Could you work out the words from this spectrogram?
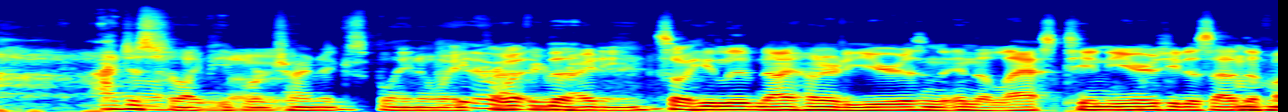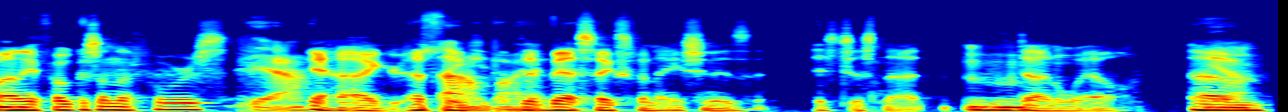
I just feel like people are trying to explain away Yeah, crappy the- writing. So he lived 900 years, and in the last 10 years, he decided to finally focus on the Force. Yeah. Yeah, I, agree. I think buy the it. best explanation is it's just not done well. Um,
